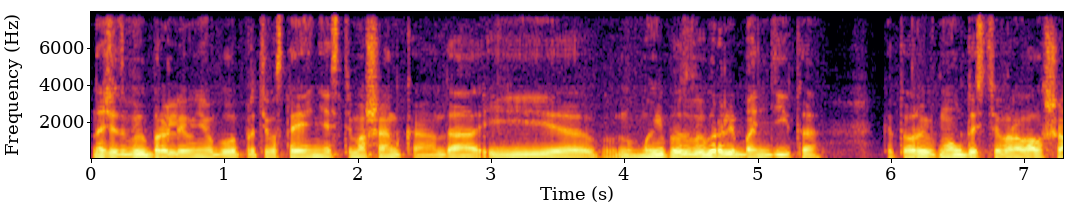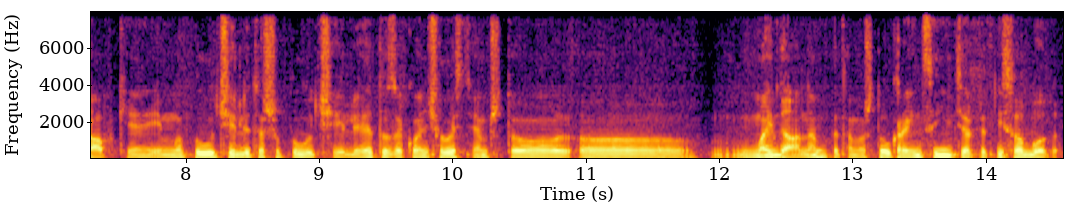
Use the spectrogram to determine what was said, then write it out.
значит, выбрали, у него было противостояние с Тимошенко, да, и ну, мы выбрали бандита, который в молодости воровал шапки, и мы получили то, что получили. Это закончилось тем, что э, Майданом, потому что украинцы не терпят ни свободу.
